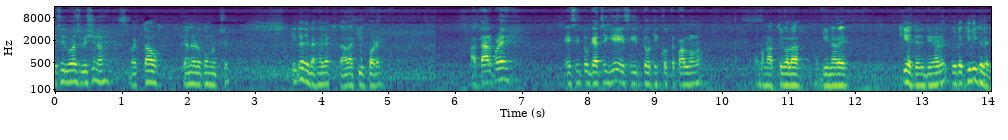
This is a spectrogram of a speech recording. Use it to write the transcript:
এসির বয়স বেশি নয় বাট তাও কেন এরকম হচ্ছে? ঠিক আছে দেখা যাক তারা কি করে। আর তারপরে এসি তো গেছে গিয়ে এসি তো ঠিক করতে পারল না। এখন রাত্রিবেলা ডিনারে কি আছে ডিনারে ওইটা কী দিয়ে খেলেন।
